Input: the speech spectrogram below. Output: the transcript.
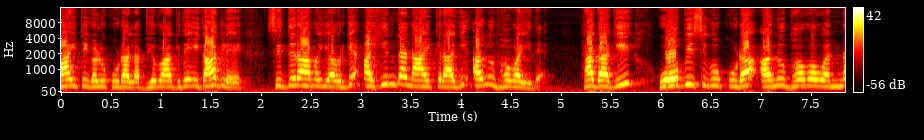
ಮಾಹಿತಿಗಳು ಕೂಡ ಲಭ್ಯವಾಗಿದೆ. ಈಗಾಗಲೇ ಸಿದ್ದರಾಮಯ್ಯ ಅವರಿಗೆ ಅಹಿಂದ ನಾಯಕರಾಗಿ ಅನುಭವ ಇದೆ. ಹಾಗಾಗಿ ಒಬಿಸಿಗೂ ಕೂಡ ಅನುಭವವನ್ನ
